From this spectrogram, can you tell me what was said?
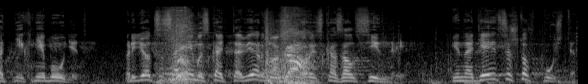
От них не будет. Придется самим искать таверну, о которой сказал Синдри. И надеяться, что впустят.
